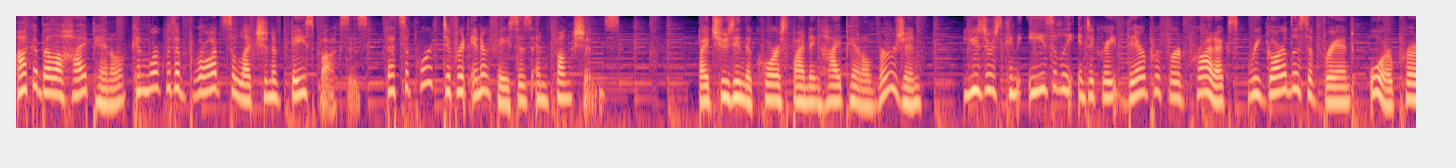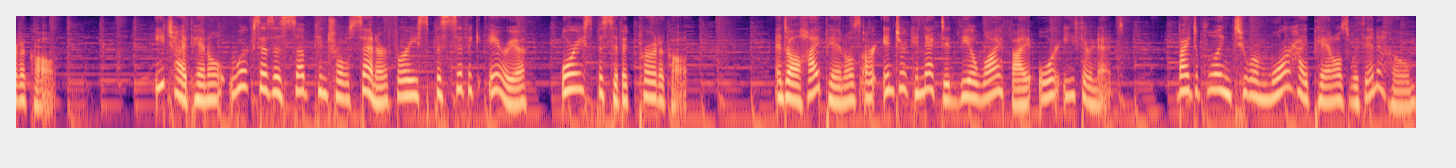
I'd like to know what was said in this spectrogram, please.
Akubela High Panel can work with a broad selection of base boxes that support different interfaces and functions. By choosing the corresponding HyPanel version, users can easily integrate their preferred products regardless of brand or protocol. Each HyPanel works as a sub-control center for a specific area or a specific protocol. And all HyPanels are interconnected via Wi-Fi or Ethernet. By deploying two or more HyPanels within a home,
